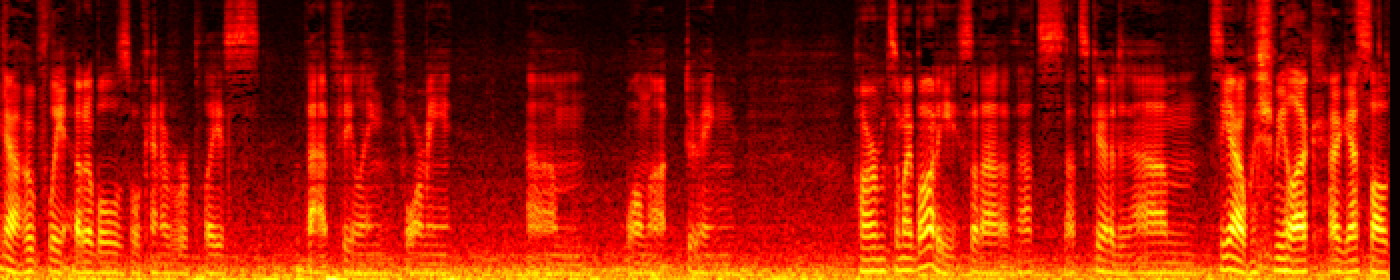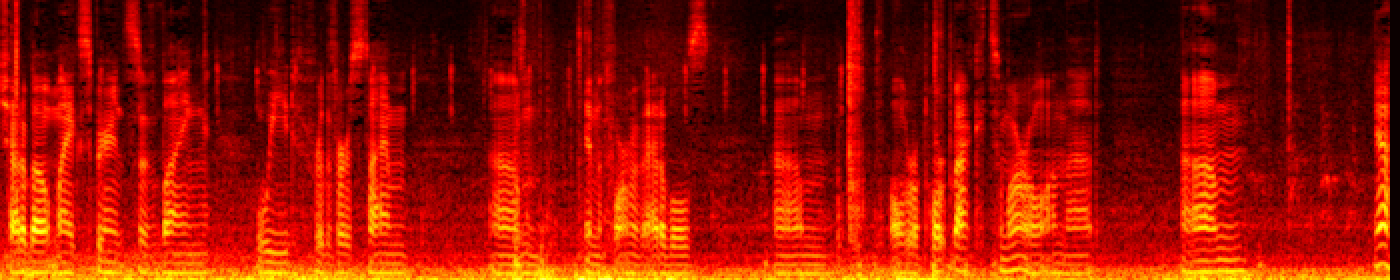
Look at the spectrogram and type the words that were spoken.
yeah, hopefully edibles will kind of replace that feeling for me um, while not doing harm to my body. So that that's that's good. Um, so yeah, wish me luck. I guess I'll chat about my experience of buying weed for the first time um, in the form of edibles. Um, I'll report back tomorrow on that. Um, yeah,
